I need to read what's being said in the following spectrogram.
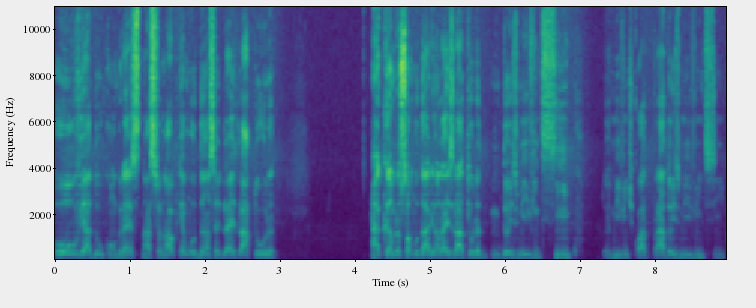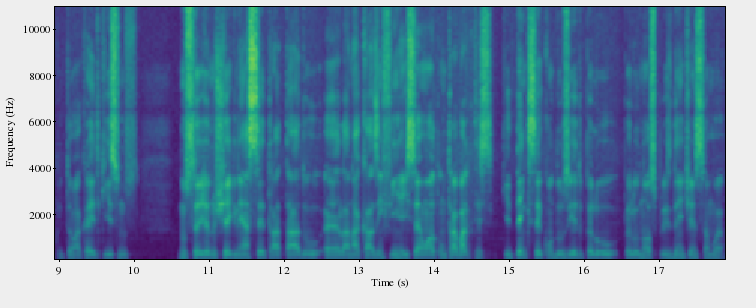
Houve a do Congresso Nacional, porque é mudança de legislatura. A Câmara só mudaria a legislatura em 2025, 2024 para 2025. Então, acredito que isso não, não, seja, não chegue nem a ser tratado é, lá na casa. Enfim, isso é um, um trabalho que tem, que tem, que ser conduzido pelo, pelo nosso presidente Enzo Samuel.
